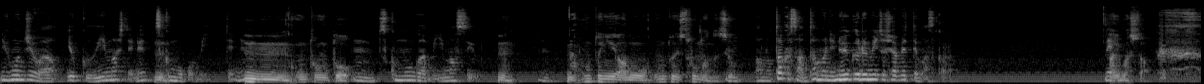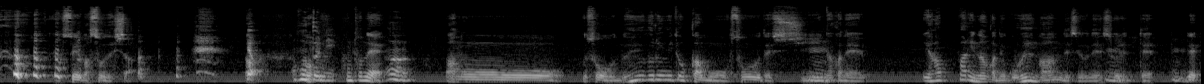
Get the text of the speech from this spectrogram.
日本人はよく言いましてねつくも神ってね。うんうん本当本当。うんつくも神いますよ、本当にあの本当にそうなんですよ、あのタカさんたまにぬいぐるみと喋ってますから。ね。ありました。そういえばそうでした。いや本当に。あ本当ね、うん。あのーそうぬいぐるみとかもそうですし、うん。なんかねやっぱりなんかねご縁があるんですよねそれって、うん。で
